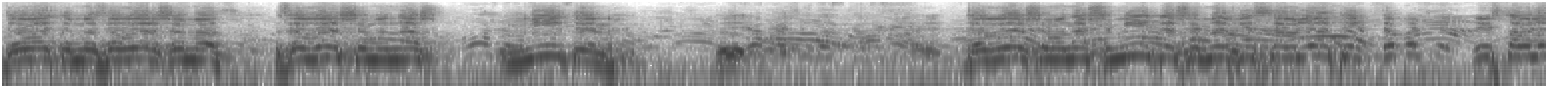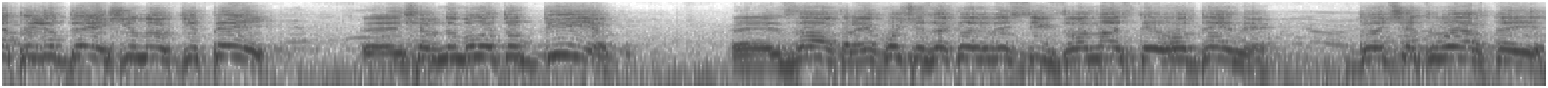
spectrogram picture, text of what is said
Давайте ми завершимо, завершимо наш мітинг. Завершимо наш мітинг, щоб не підставляти, не підставляти людей, жінок, дітей, е, щоб не було тут бійок. Е, завтра я хочу закликати всіх з 12 години до 4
